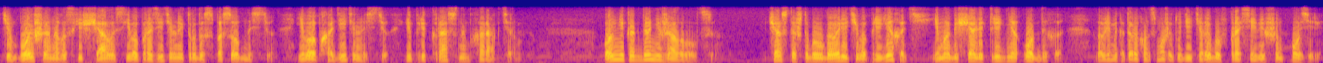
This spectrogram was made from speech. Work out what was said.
тем больше она восхищалась его поразительной трудоспособностью, его обходительностью и прекрасным характером. Он никогда не жаловался. Часто, чтобы уговорить его приехать, ему обещали три дня отдыха, во время которых он сможет удить рыбу в красивейшем озере.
